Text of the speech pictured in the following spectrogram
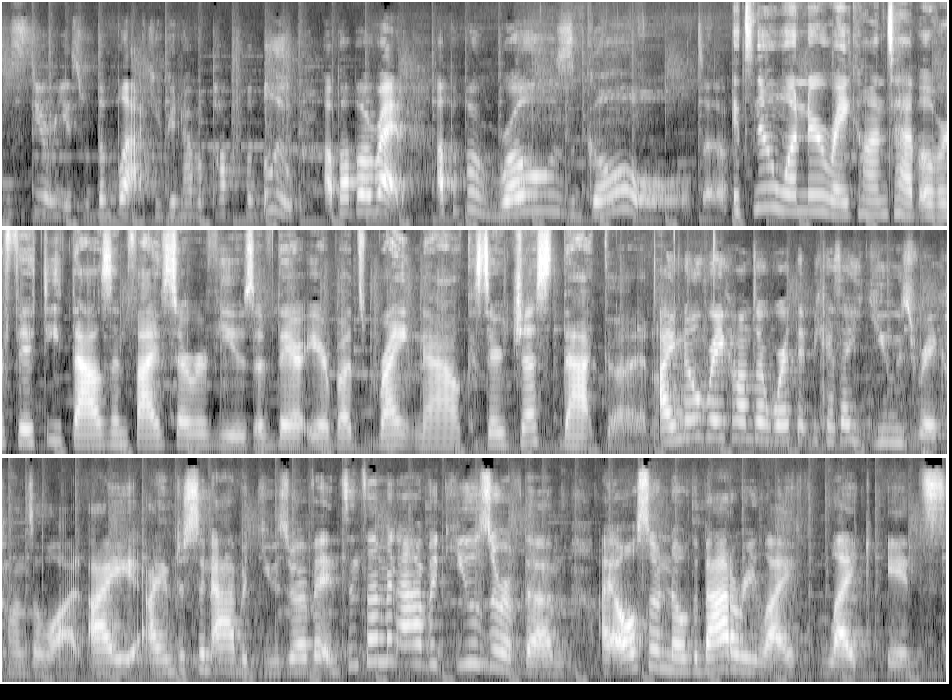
mysterious with the black, you can have a pop of blue, a pop of red, a pop of rose gold. It's no wonder Raycons have over 50,000 five-star reviews of their earbuds right now because they're just that good. I know Raycons are worth it because I use Raycons a lot. I, I am just an avid user of it and since I'm an avid user of them, I also know the battery life like it's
